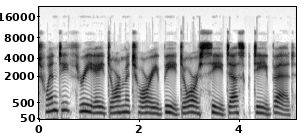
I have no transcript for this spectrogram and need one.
23A Dormitory B. Door C. Desk D. Bed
